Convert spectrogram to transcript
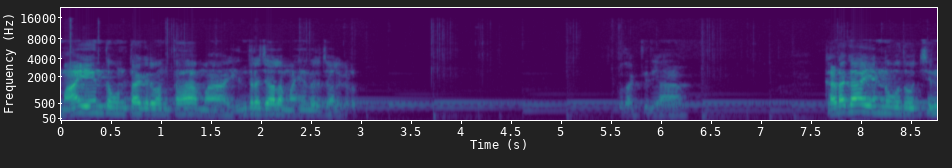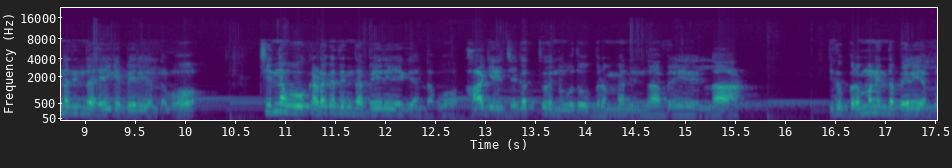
ಮಾಯೆಯಿಂದ ಉಂಟಾಗಿರುವಂತಹ ಮ- ಇಂದ್ರಜಾಲ, ಮಹೇಂದ್ರ ಜಾಲಗಳು. ಗೊತ್ತಾಗ್ತಿದ್ಯಾ? ಕಡಗ ಎನ್ನುವುದು ಚಿನ್ನದಿಂದ ಹೇಗೆ ಬೇರೆಯಲ್ಲವೋ ಚಿನ್ನವು ಕಡಗದಿಂದ ಬೇರೆ ಹೇಗೆ ಅಲ್ಲವೋ ಹಾಗೆ ಜಗತ್ತು ಎನ್ನುವುದು ಬ್ರಹ್ಮದಿಂದ ಬೇರೆಯಲ್ಲ ಇದು ಬ್ರಹ್ಮನಿಂದ ಬೇರೆಯಲ್ಲ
